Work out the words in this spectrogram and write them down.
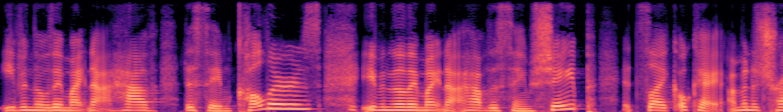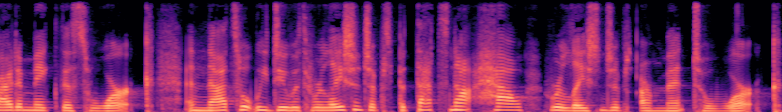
even though they might not have the same colors, even though they might not have the same shape. It's like, okay, I'm going to try to make this work. And that's what we do with relationships, but that's not how relationships are meant to work.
